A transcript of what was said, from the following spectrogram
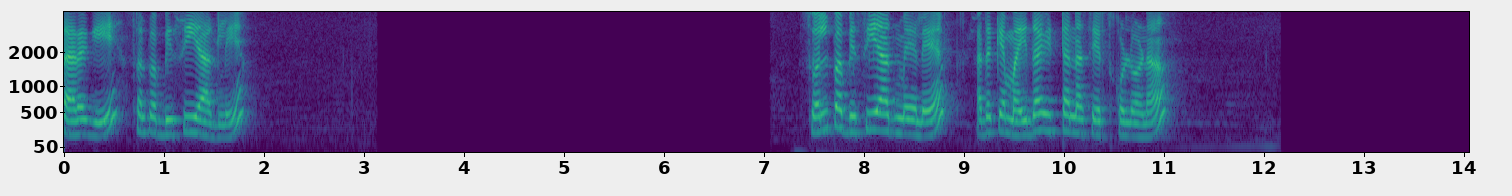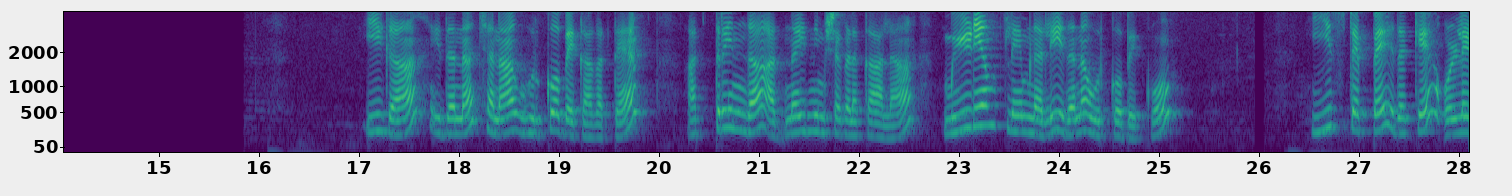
ಕರಗಿ, ಸ್ವಲ್ಪ ಬಿಸಿಯಾಗಲಿ ಸ್ವಲ್ಪ ಬಿಸಿಯಾದ ಮೇಲೆ ಅದಕ್ಕೆ ಮೈದಾ ಹಿಟ್ಟನ್ನು ಸೇರಿಸ್ಕೊಳ್ಳೋಣ. ಈಗ ಇದನ್ನು ಚೆನ್ನಾಗಿ ಹುರ್ಕೋಬೇಕಾಗತ್ತೆ. ಹತ್ತರಿಂದ ಹದಿನೈದು ನಿಮಿಷಗಳ ಕಾಲ ಮೀಡಿಯಮ್ ಫ್ಲೇಮ್ನಲ್ಲಿ ಇದನ್ನು ಹುರ್ಕೋಬೇಕು. ಈ ಸ್ಟೆಪ್ಪೇ ಇದಕ್ಕೆ ಒಳ್ಳೆ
